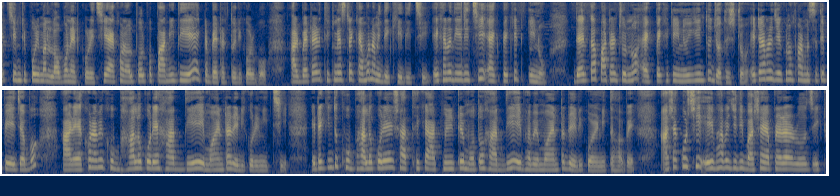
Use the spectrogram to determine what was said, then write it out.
এক চিমটি পরিমাণ লবণ অ্যাড করেছি। এখন অল্প অল্প পানি দিয়ে একটা ব্যাটার তৈরি করব। আর ব্যাটারের থিকনেসটা কেমন আমি দেখিয়ে দিচ্ছি। এখানে দিয়ে দিচ্ছি এক প্যাকেট ইনো। দেড় কাপ আটার জন্য এক প্যাকেট ইনুই কিন্তু যথেষ্ট। এটা আমরা যে কোনো ফার্মেসিতে পেয়ে যাব। আর এখন আমি খুব ভালো করে হাত দিয়ে এই ময়ানটা রেডি করে নিচ্ছি। এটা কিন্তু খুব ভালো করে সাত থেকে আট মিনিটের মতো হাত দিয়ে এইভাবে ময়ানটা রেডি করে নিতে হবে। আশা করছি এইভাবে যদি বাসায় আপনারা রোজ একটু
